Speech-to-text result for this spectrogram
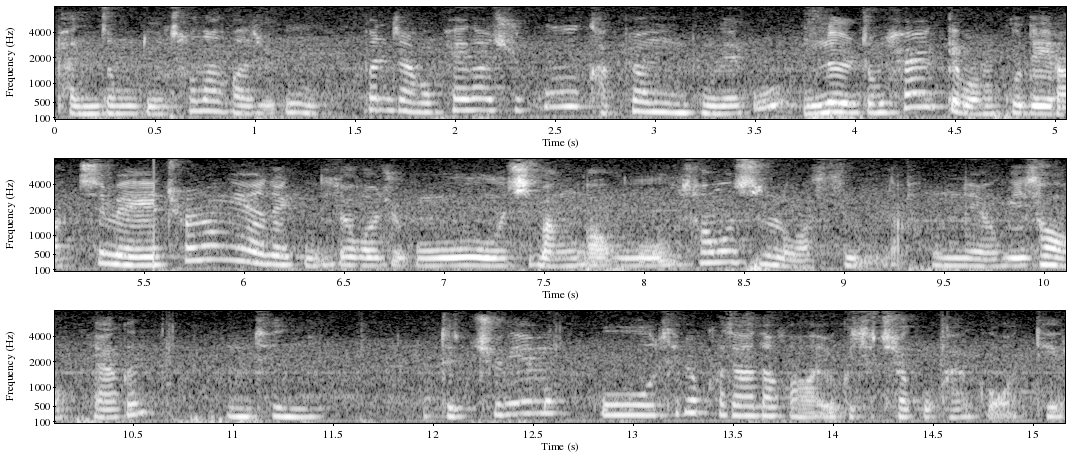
반 정도 쳐놔가지고 편 작업해가지고 가편 보내고 오늘 좀 할 게 많고 내일 아침에 촬영해야 될 게 있어가지고 집안 가고 사무실로 왔습니다. 오늘 여기서 야근? 아무튼 대충 해먹고 새벽까지 하다가 여기서 자고 갈 것 같아요.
